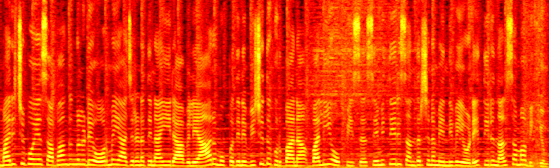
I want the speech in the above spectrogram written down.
മരിച്ചുപോയ സഭാംഗങ്ങളുടെ ഓർമ്മയാചരണത്തിനായി രാവിലെ ആറ് മുപ്പതിന് വിശുദ്ധ കുർബാന വലിയ ഓഫീസ് സെമിത്തേരി സന്ദർശനം എന്നിവയോടെ തിരുനാൾ സമാപിക്കും.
